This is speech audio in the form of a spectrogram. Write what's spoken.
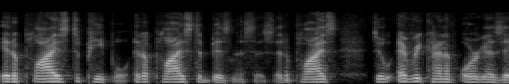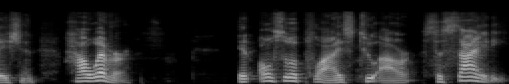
It applies to people, it applies to businesses, it applies to every kind of organization. However, it also applies to our society.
